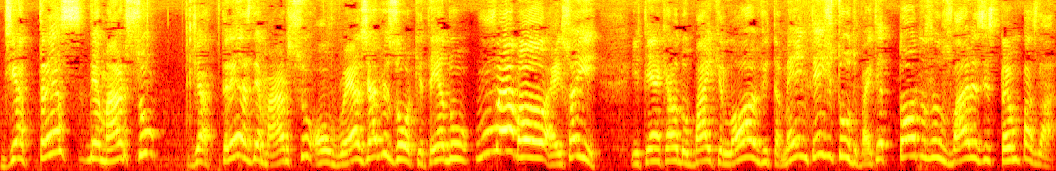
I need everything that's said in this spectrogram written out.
Dia 3 de março, dia 3 de março, o Wes já avisou que tem a do Vamos! É isso aí. E tem aquela do Bike Love também, tem de tudo. Vai ter todas as várias estampas lá.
